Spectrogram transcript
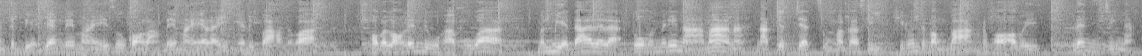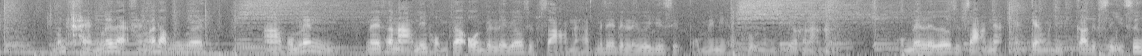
ันจะเบียดแย่งได้ไหมสู้กองหลังได้ไหมอะไรอย่างเงี้ยหรือเปล่า แต่ว่าพอไปลองเล่นดูครับเพราะว่า มันเบียดได้เลยแหละ ตัวมันไม่ได้หนามากนะ หนัก 77 สูง184คิดว่าจะบางๆ แต่พอเอาไปเล่นจริงๆเนี่ยมันแข็งเลยแหละ แข็งระดับหนึ่งเลย อ่า ผมเล่นในสนามนี่ผมจะโอนเป็นเลเวล 13 นะครับ ไม่ได้เป็นเลเวล 20 ผมไม่มีแคปซูลเยอะขนาดนั้น ผมเล่นเลเวล 13 เนี่ย แข็งแกร่งมันอยู่ที่ 94 ซึ่ง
